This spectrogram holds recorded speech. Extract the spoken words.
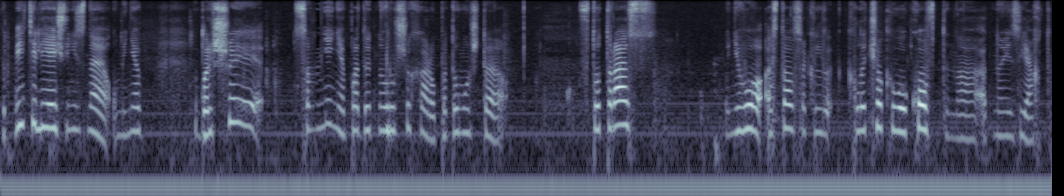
Грабителя я еще не знаю. У меня большие сомнения падают на Рушихару, потому что в тот раз у него остался кл- клочок его кофты на одной из яхт.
